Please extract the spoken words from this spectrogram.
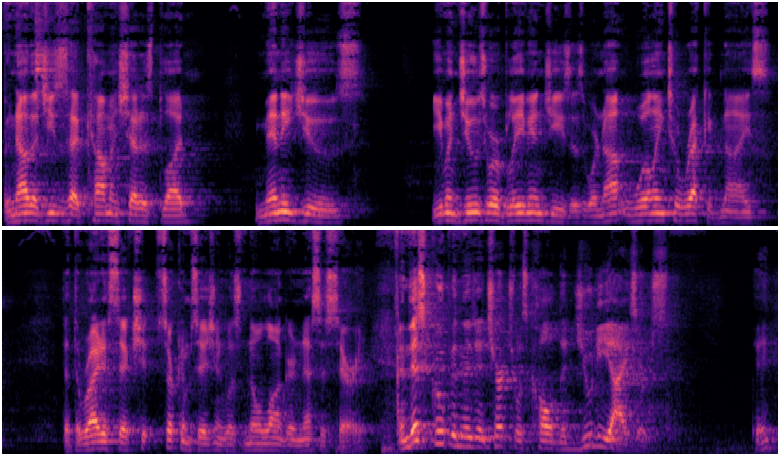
But now that Jesus had come and shed his blood, many Jews, even Jews who were believing in Jesus, were not willing to recognize that the rite of circumcision was no longer necessary. And this group in the church was called the Judaizers. Okay?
